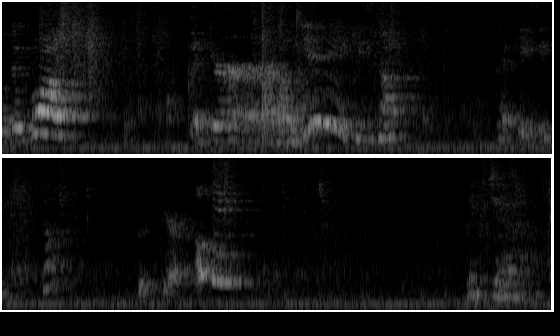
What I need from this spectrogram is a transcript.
Go get the ball. Good girl. Yay. Casey, come. Good, Casey. Come. Good girl. Okay. Good job.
